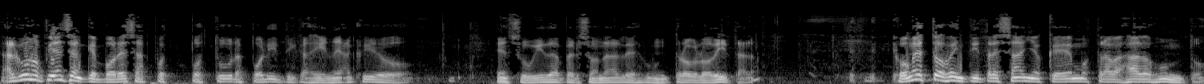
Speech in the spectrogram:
Algunos piensan que por esas pos- posturas políticas Ignacio en su vida personal es un troglodita, ¿no? Con estos 23 años que hemos trabajado juntos,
